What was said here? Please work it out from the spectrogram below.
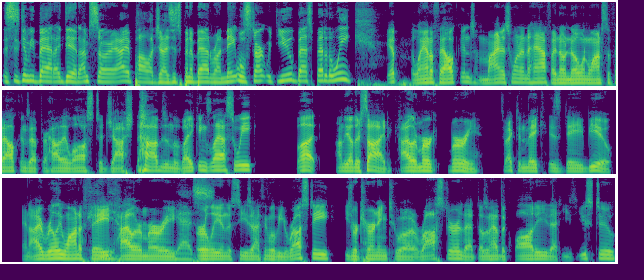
This is gonna be bad. I did. I'm sorry. I apologize. It's been a bad run. Nate, we'll start with you. Best bet of the week. Yep, Atlanta Falcons minus one and a half. I know no one wants the Falcons after how they lost to Josh Dobbs and the Vikings last week, but on the other side, Kyler Mur- Murray expected to make his debut, and I really want to fade Yeah. Kyler Murray Yes. early in the season. I think he'll be rusty. He's returning to a roster that doesn't have the quality that he's used to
